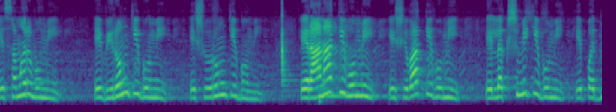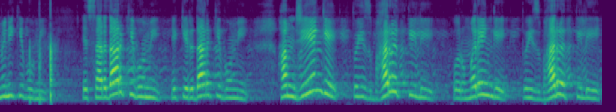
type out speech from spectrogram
हे समरभूमी हे वीरों की हे शुरुंकी की हे राणा की भूमी हे शिवा की भूमी हे लक्ष्मी की भूमी हे पद्मिनी की भूमी हे सरदार की भूमि हे किरदार की भूमि. हम जिएंगे तो इस भारत के लिए और मरेंगे तो इस भारत के लिए.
